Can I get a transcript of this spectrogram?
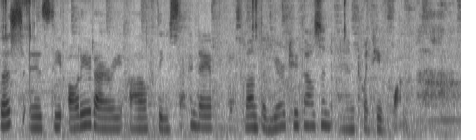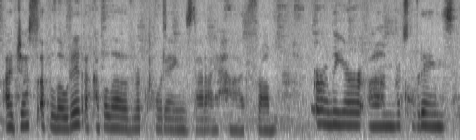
This is the audio diary of the second day of the fifth month of year 2021. I've just uploaded a couple of recordings that I had from earlier um, recordings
